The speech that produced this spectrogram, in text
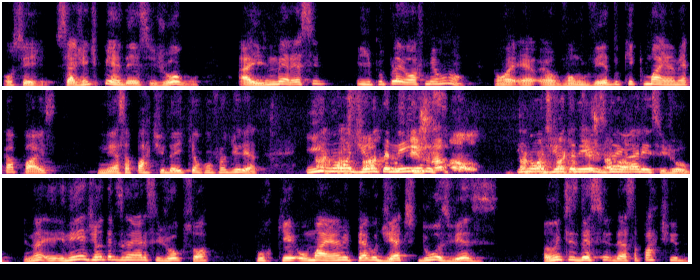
Ou seja, se a gente perder esse jogo, aí não merece ir para o playoff mesmo, não. Então é, é, vamos ver do que, que o Miami é capaz nessa partida aí, que é um confronto direto. E tá não adianta nem eles, tá e não adianta nem eles ganharem esse jogo. E, não, e, nem adianta eles ganharem esse jogo só, porque o Miami pega o Jets duas vezes antes desse, dessa partida.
